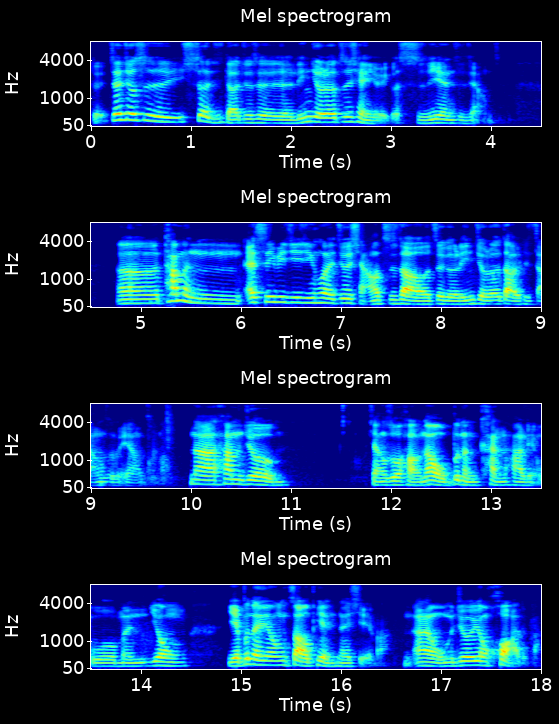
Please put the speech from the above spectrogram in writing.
对，这就是涉及到，就是零九六之前有一个实验是这样子，呃，他们 SCP 基金会就想要知道这个零九六到底是长什么样子，那他们就想说，好，那我不能看他脸，我们用也不能用照片那些吧，那我们就用画的吧。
